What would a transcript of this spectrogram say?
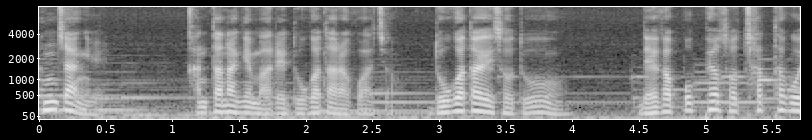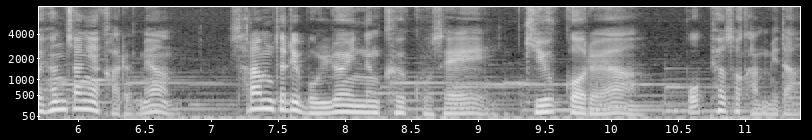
현장일, 간단하게 말해 노가다라고 하죠. 노가다에서도 내가 뽑혀서 차 타고 현장에 가려면 사람들이 몰려있는 그 곳에 기웃거려야 뽑혀서 갑니다.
